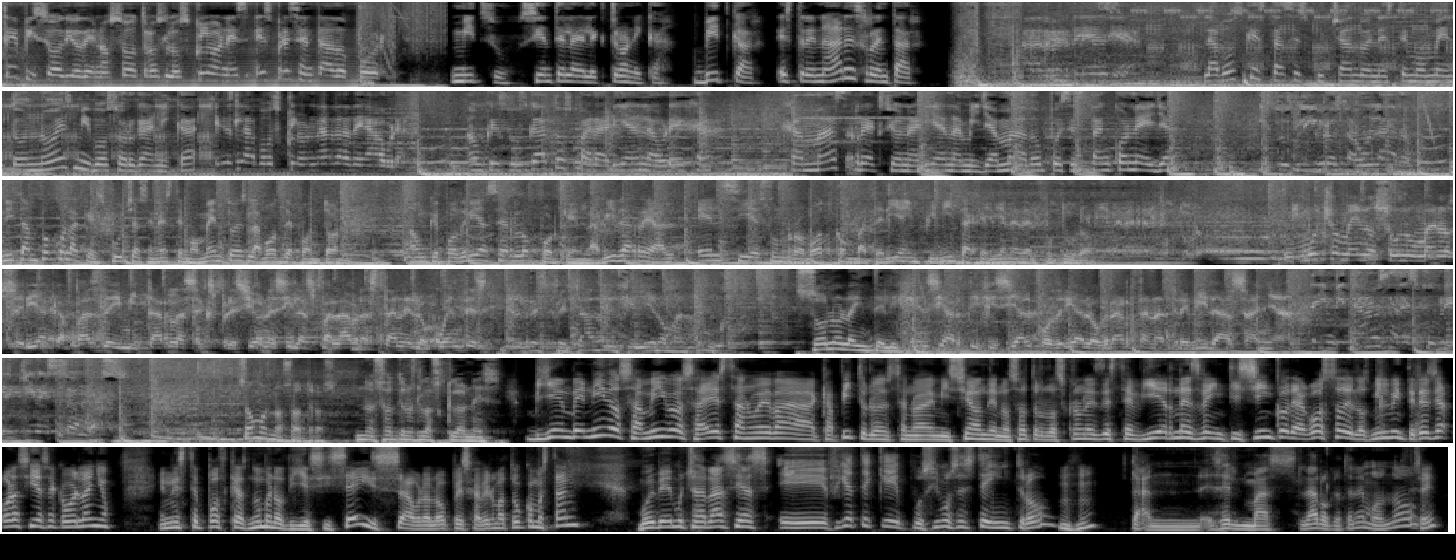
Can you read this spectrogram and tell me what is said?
Este episodio de Nosotros los Clones es presentado por Mitsu, siente la electrónica. Bitcar, estrenar es rentar. Advertencia. La voz que estás escuchando en este momento no es mi voz orgánica, es la voz clonada de Aura. Aunque sus gatos pararían la oreja, jamás reaccionarían a mi llamado, pues están con ella sus libros a un lado. Ni tampoco la que escuchas en este momento es la voz de Pontón, aunque podría serlo porque en la vida real él sí es un robot con batería infinita que viene del futuro. Ni mucho menos un humano sería capaz de imitar las expresiones y las palabras tan elocuentes del respetado ingeniero Matuk. Solo la inteligencia artificial podría lograr tan atrevida hazaña. Te invitamos a descubrir quiénes somos. Somos nosotros. Nosotros los clones. Bienvenidos amigos a esta nueva capítulo, a esta nueva emisión de Nosotros los Clones de este viernes 25 de agosto de 2023. Ya, ahora sí ya se acabó el año. En este podcast número 16, Aura López, Javier Matú, ¿cómo están? Muy bien, muchas gracias. Eh, fíjate que pusimos este intro, tan, es el más largo que tenemos, ¿no? Sí.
